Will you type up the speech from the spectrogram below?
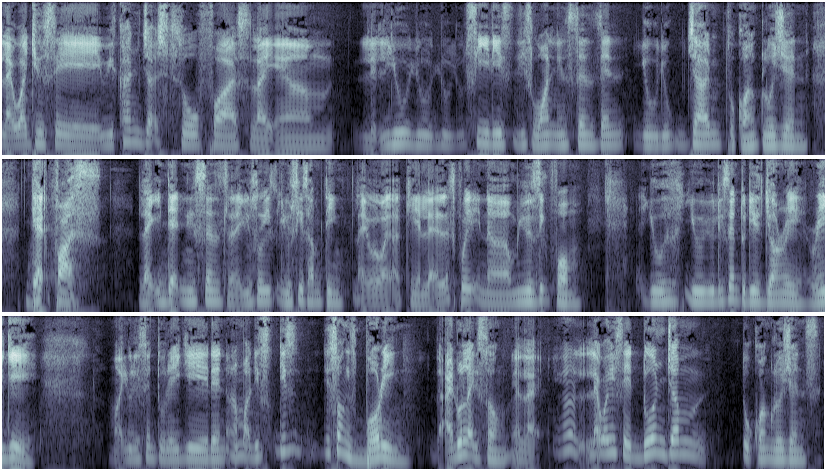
like what you say, we can't judge so fast. Like um, you you you you see this this one instance, then you you jump to conclusion that fast. Like in that instance, like you so you see something like oh, okay, let, let's put it in a music form. You you you listen to this genre reggae. Mak, you listen to reggae, then alamak, this this this song is boring. I don't like the song. And like you know, like what you say, don't jump to conclusions.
